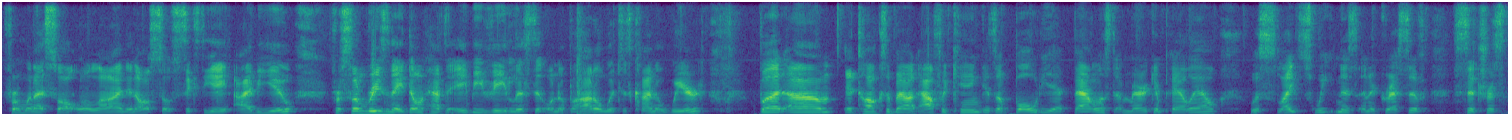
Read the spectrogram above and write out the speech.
from what I saw online and also 68 IBU. For some reason, they don't have the ABV listed on the bottle, which is kind of weird. But um, it talks about Alpha King is a bold yet balanced American pale ale with slight sweetness and aggressive citrus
